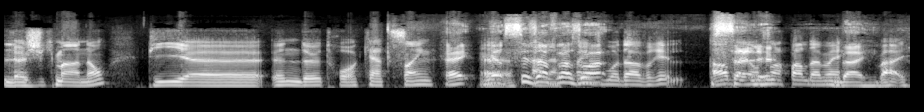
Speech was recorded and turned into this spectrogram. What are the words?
Logiquement, non. Puis, euh, une, deux, trois, quatre, cinq. merci euh, Jean-François. mois d'avril. Ah, ben, on s'en reparle demain. Bye.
